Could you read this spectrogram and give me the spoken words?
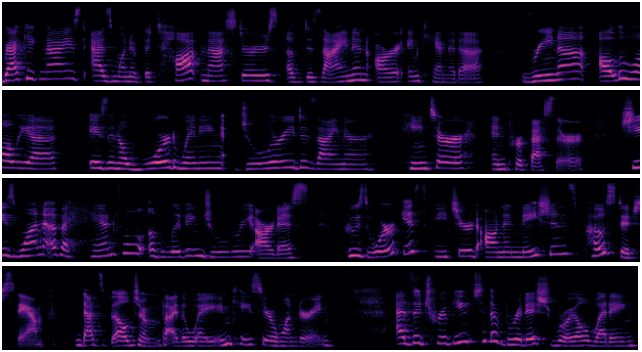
Recognized as one of the top masters of design and art in Canada, Reena Ahluwalia is an award winning jewelry designer, painter, and professor. She's one of a handful of living jewelry artists whose work is featured on a nation's postage stamp. That's Belgium, by the way, in case you're wondering. As a tribute to the British royal wedding,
